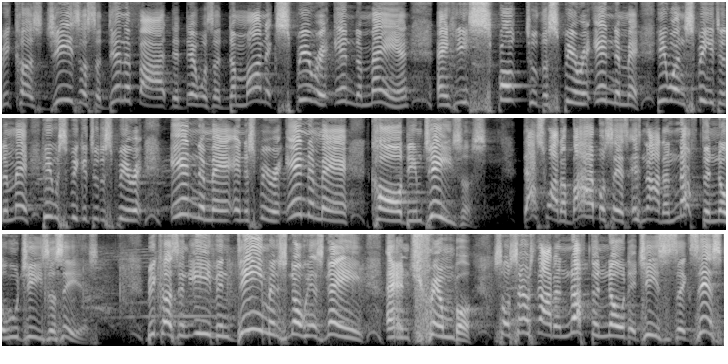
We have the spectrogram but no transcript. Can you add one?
because Jesus identified that there was a demonic spirit in the man and he spoke to the spirit in the man. He wasn't speaking to the man, he was speaking to the spirit in the man, and the spirit in the man called him Jesus. That's why the Bible says it's not enough to know who Jesus is. Because and even demons know his name and tremble. So, so it's not enough to know that Jesus exists,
